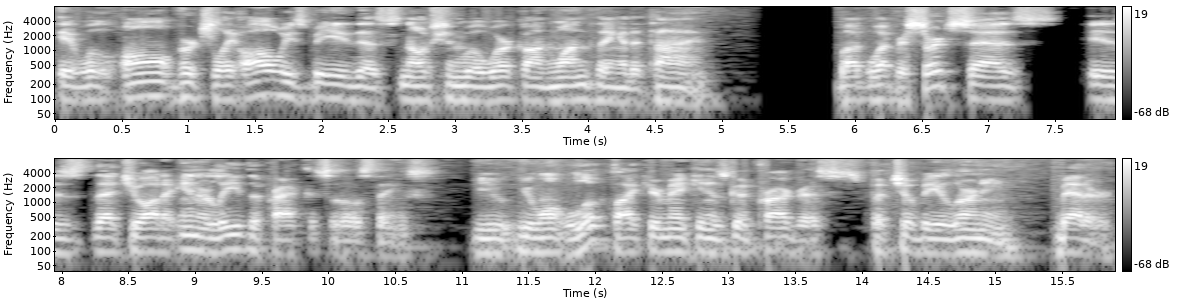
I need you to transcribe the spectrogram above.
It will all virtually always be this notion we'll work on one thing at a time. But what research says is that you ought to interleave the practice of those things. You, you won't look like you're making as good progress, but you'll be learning better.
